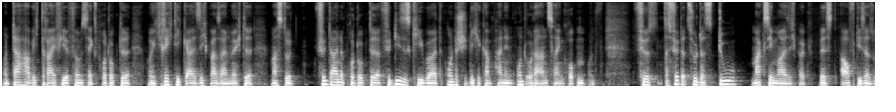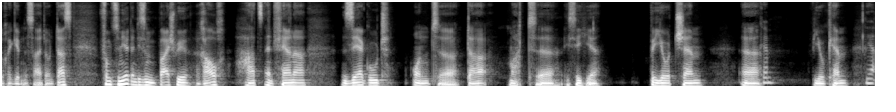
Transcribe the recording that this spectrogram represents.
und da habe ich drei, vier, fünf, sechs Produkte, wo ich richtig geil sichtbar sein möchte, machst du für deine Produkte, für dieses Keyword unterschiedliche Kampagnen und oder Anzeigengruppen und fürs, das führt dazu, dass du maximal sichtbar bist auf dieser Suchergebnisseite. Und das funktioniert in diesem Beispiel Rauchharzentferner sehr gut. Und äh, da macht, äh, ich sehe hier Biochem, äh, okay. Biochem, ja.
